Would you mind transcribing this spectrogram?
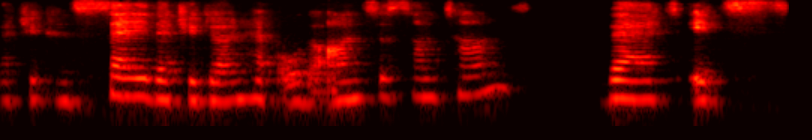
that you can say that you don't have all the answers sometimes, that it's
